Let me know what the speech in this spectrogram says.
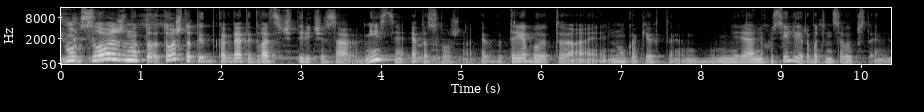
Ну, сложно то, то, что ты, когда ты 24 часа вместе, это mm-hmm. сложно. Это требует, э, ну, каких-то нереальных усилий и работы над собой постоянно.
